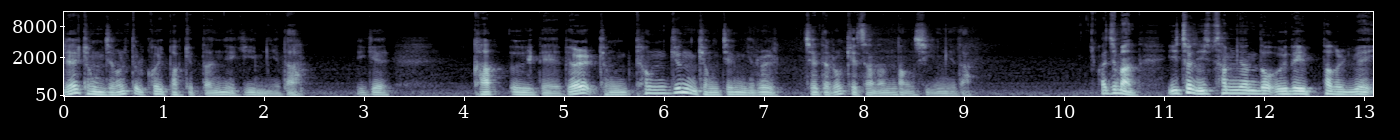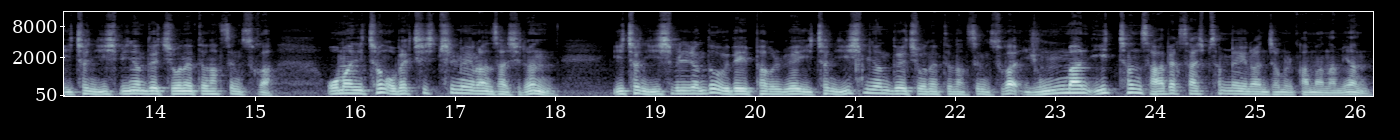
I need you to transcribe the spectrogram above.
의 경쟁을 뚫고 입학했다는 얘기입니다. 이게 각 의대별 경, 평균 경쟁률을 제대로 계산한 방식입니다. 하지만 2023년도 의대 입학을 위해 2022년도에 지원했던 학생 수가 52,577명이라는 사실은 2021년도 의대 입학을 위해 2020년도에 지원했던 학생 수가 62,443명이라는 점을 감안하면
